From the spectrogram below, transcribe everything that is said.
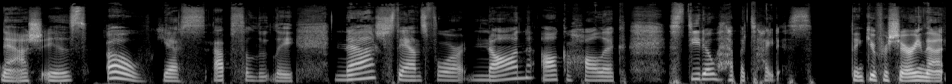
NASH is? Oh, yes, absolutely. NASH stands for non alcoholic steatohepatitis. Thank you for sharing that.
